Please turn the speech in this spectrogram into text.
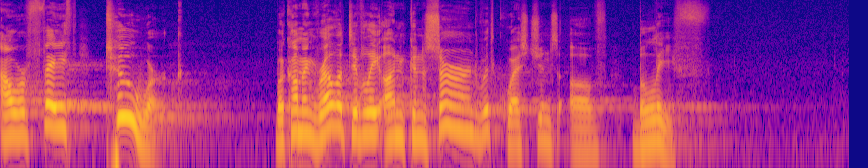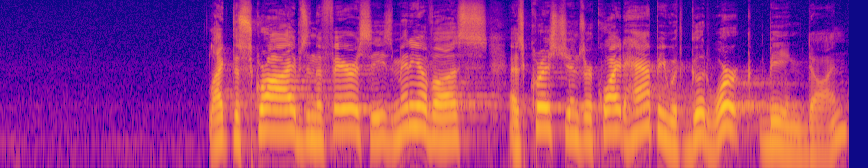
our faith to work, becoming relatively unconcerned with questions of belief. Like the scribes and the Pharisees, many of us as Christians are quite happy with good work being done.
